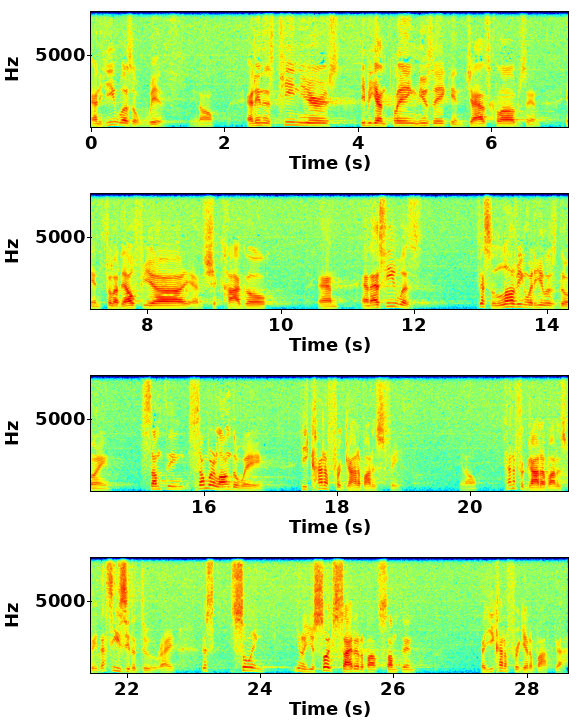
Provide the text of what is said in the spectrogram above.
And he was a whiz, you know. And in his teen years, he began playing music in jazz clubs in, in Philadelphia and Chicago. And, and as he was just loving what he was doing, something, somewhere along the way, he kind of forgot about his faith. You know, kind of forgot about his faith. That's easy to do, right? Just so, you know, you're so excited about something that you kind of forget about God.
